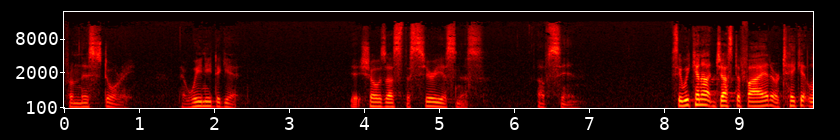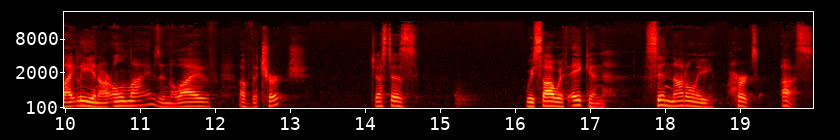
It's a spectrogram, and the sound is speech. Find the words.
from this story that we need to get, it shows us the seriousness of sin. See, we cannot justify it or take it lightly in our own lives, in the life of the church. Just as we saw with Achan, sin not only hurts us,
